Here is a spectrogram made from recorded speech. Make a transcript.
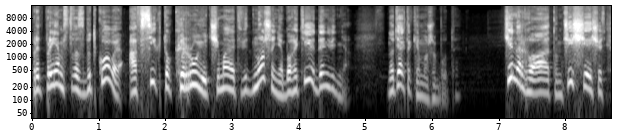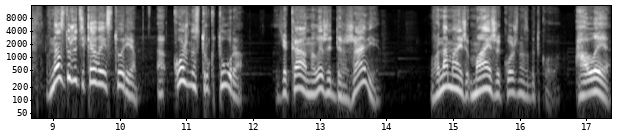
підприємство збиткове, а всі, хто керують чи мають відношення, багатіють день від дня. Ну от як таке може бути? Чи енергоатом, чи ще щось. В нас дуже цікава історія. Кожна структура, яка належить державі, вона майже, майже кожна збиткова. Але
